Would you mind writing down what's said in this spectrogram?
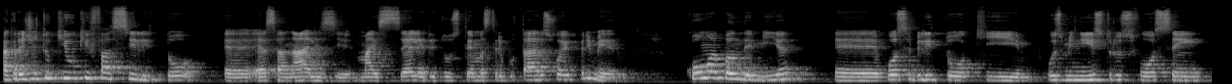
acredito que o que facilitou é, essa análise mais célere dos temas tributários foi, primeiro, com a pandemia, é, possibilitou que os ministros fossem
